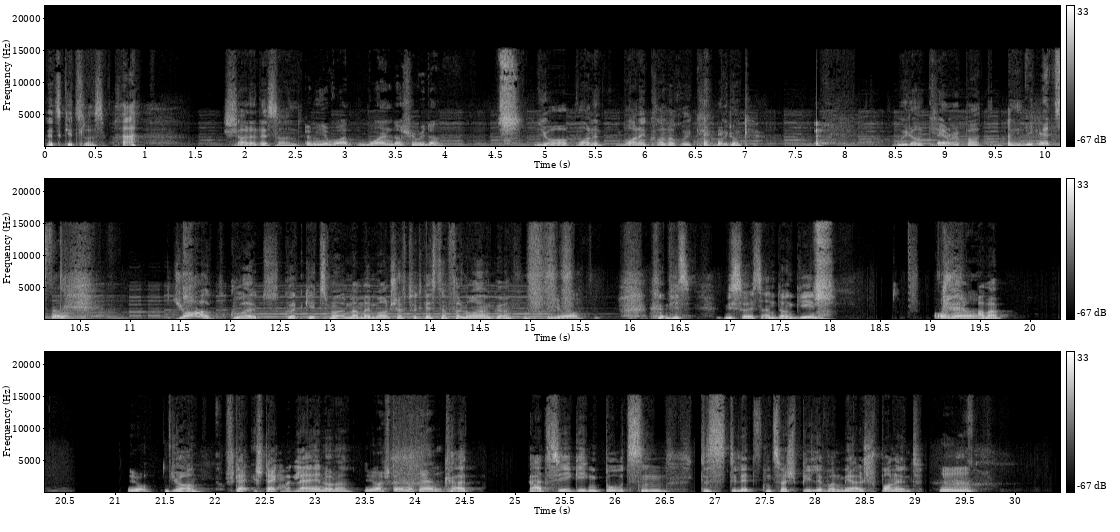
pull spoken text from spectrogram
Jetzt geht's los. Ha! Schau dir das an. Bei mir war, waren da schon wieder. Ja, war nicht, war nicht keiner ruhig. We don't care. We don't care about them. Wie geht's da? Ja, gut, gut geht's mir. Ich meine, meine Mannschaft hat gestern verloren, gell? Ja, Wie, wie soll es an dann gehen? aber, Aber ja. ja, steig, steigen wir gleich ein, oder? Ja, steigen wir rein. K KC gegen Bozen. Das, die letzten zwei Spiele waren mehr als spannend. Mhm.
